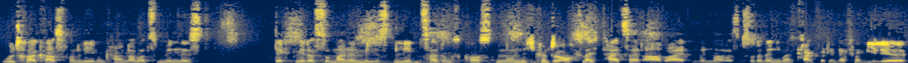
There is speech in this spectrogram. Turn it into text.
ultra krass von leben kann, aber zumindest deckt mir das so meine mindesten Lebenshaltungskosten und ich könnte auch vielleicht Teilzeit arbeiten, wenn mal was ist oder wenn jemand krank wird in der Familie,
